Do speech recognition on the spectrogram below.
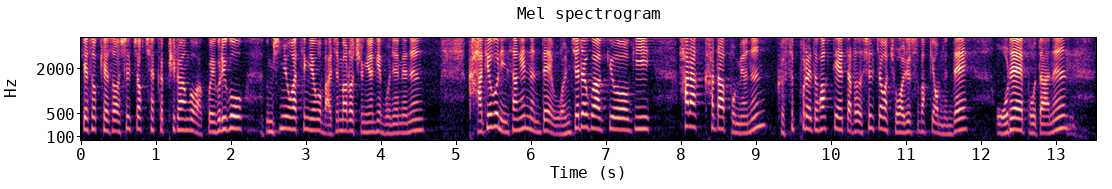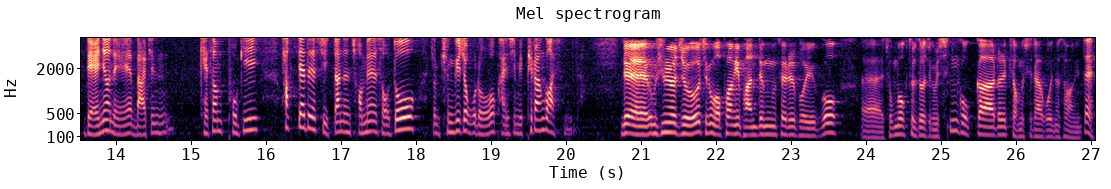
계속해서 실적 체크 필요한 것 같고요. 그리고 음식료 같은 경우 마지막으로 중요한 게 뭐냐면은 가격은 인상했는데 원재료 가격이 하락하다 보면은 그 스프레드 확대에 따라서 실적은 좋아질 수밖에 없는데 올해보다는 내년에 마진 개선 폭이 확대될 수 있다는 점에서도 좀 중기적으로 관심이 필요한 것 같습니다. 네, 음식료주 지금 업황이 반등세를 보이고 에, 종목들도 지금 신고가를 경신하고 있는 상황인데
